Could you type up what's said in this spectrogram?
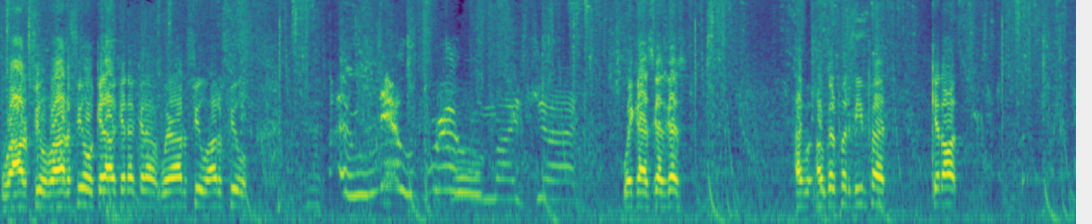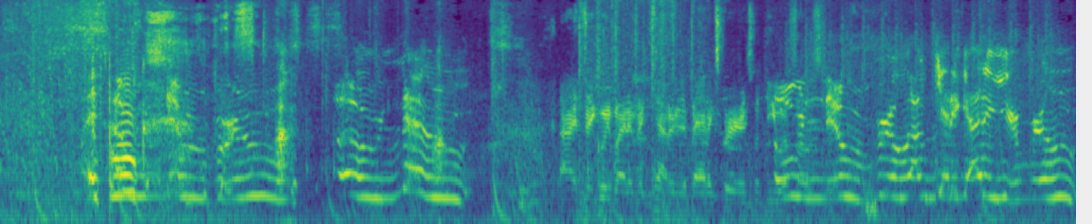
We're out of fuel, we're out of fuel. Get out, get out, get out. We're out of fuel, out of fuel. Oh no, bro! Oh my god! Wait, guys, guys, guys. I'm, I'm gonna put a beam pad. Get on. It broke! Oh, no, bro! Oh no! I think we might have encountered a bad experience with the Oh no, bro! I'm getting out of here, bro!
